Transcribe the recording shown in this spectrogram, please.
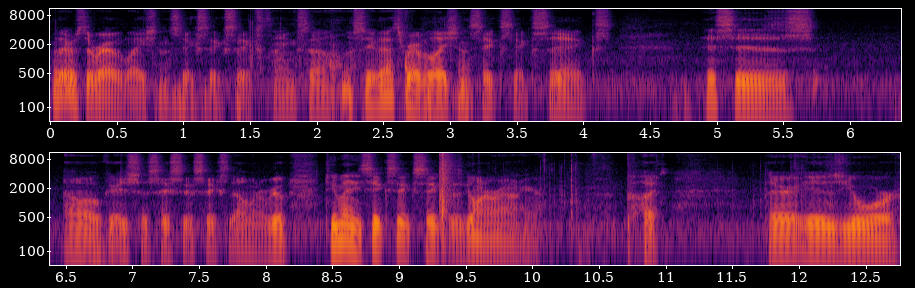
There's the Revelation 666 thing. So let's see, that's Revelation 666. This is, oh, okay, it's just 666 element of real. Too many 666s going around here. But there is your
